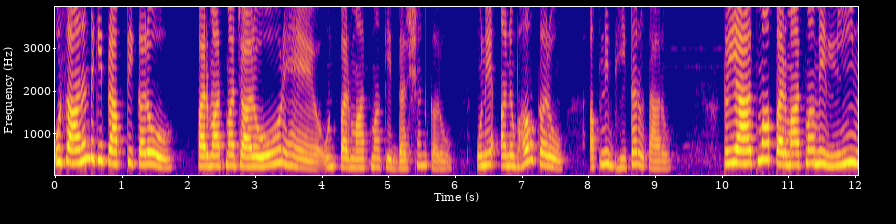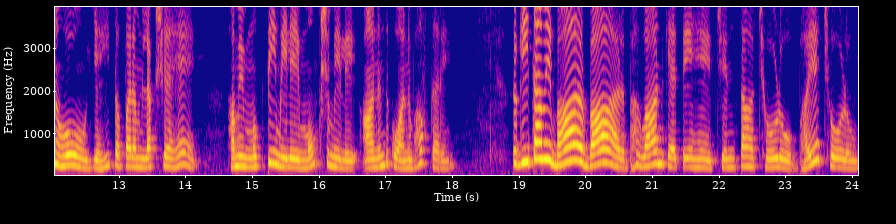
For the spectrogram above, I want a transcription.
उस आनंद की प्राप्ति करो। परमात्मा चारों ओर हैं। उन परमात्मा के दर्शन करो। उन्हें अनुभव करो। अपने भीतर उतारो। तो ये आत्मा परमात्मा में लीन हो, यही तो परम लक्ष्य है। हमें मुक्ति मिले, मोक्ष मिले, आनंद को अनुभव करें। तो गीता में बार बार भगवान कहते हैं, चिंता छोड़ो, भय छोड़ो।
